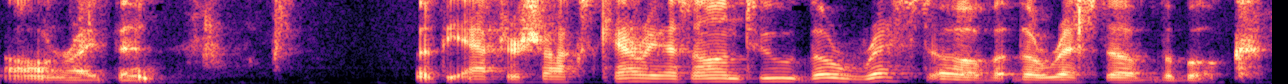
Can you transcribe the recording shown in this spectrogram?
All right then. Let the aftershocks carry us on to the rest of the rest of the book.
